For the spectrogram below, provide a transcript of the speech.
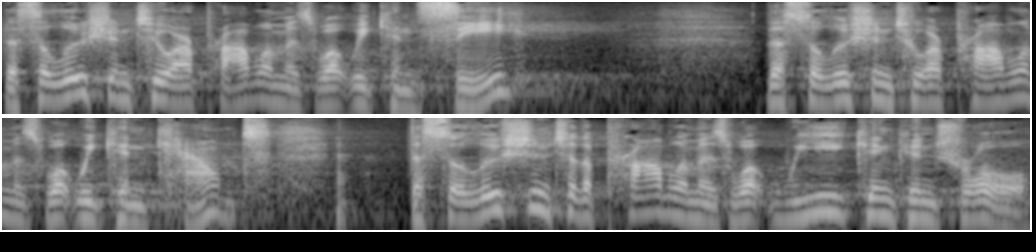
The solution to our problem is what we can see. The solution to our problem is what we can count. The solution to the problem is what we can control.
